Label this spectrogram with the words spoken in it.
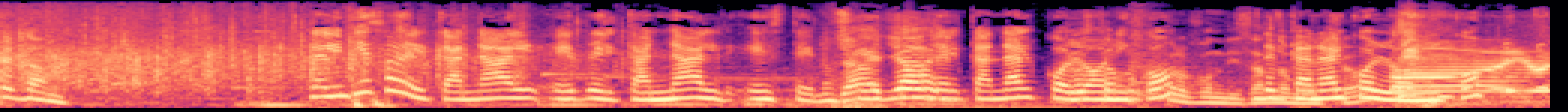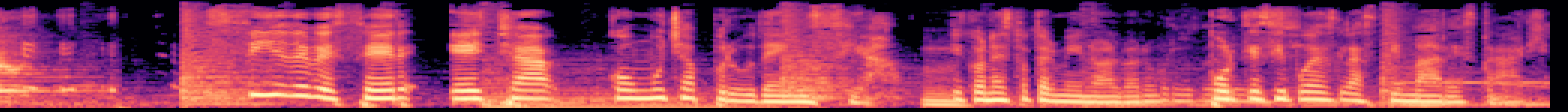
Perdón. La limpieza del canal, eh, del canal este, ¿no es cierto? del canal colónico, del canal mucho. colónico, sí debe ser hecha con mucha prudencia. Mm. Y con esto termino, Álvaro, porque sí puedes lastimar esta área.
